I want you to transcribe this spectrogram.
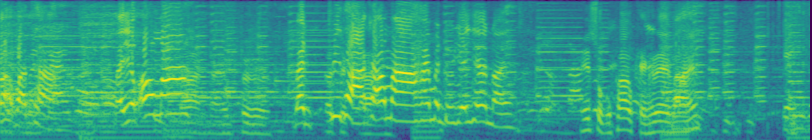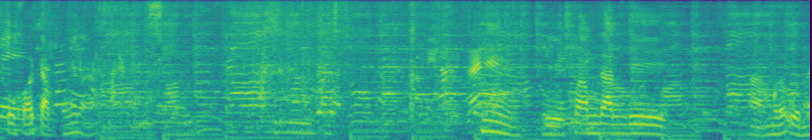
ว่าว่าทางนายกเอามาบ้านนายอำเภอเป็นพี่ถาเข้ามาให้มันดูเยอะๆหน่อย นี่สุขภาพแข็งแรงไหมผมขอจับตรงนี้หน่อยอืมดีความดันดีอ่ามืออุ่นไหม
